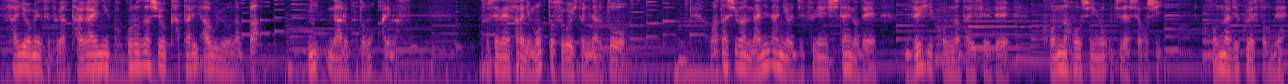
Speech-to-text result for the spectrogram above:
採用面接が互いに志を語り合うような場になることもあります。そしてねさらにもっとすごい人になると私は何々を実現したいので是非こんな体制でこんな方針を打ち出してほしい。こんなリクエストをね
